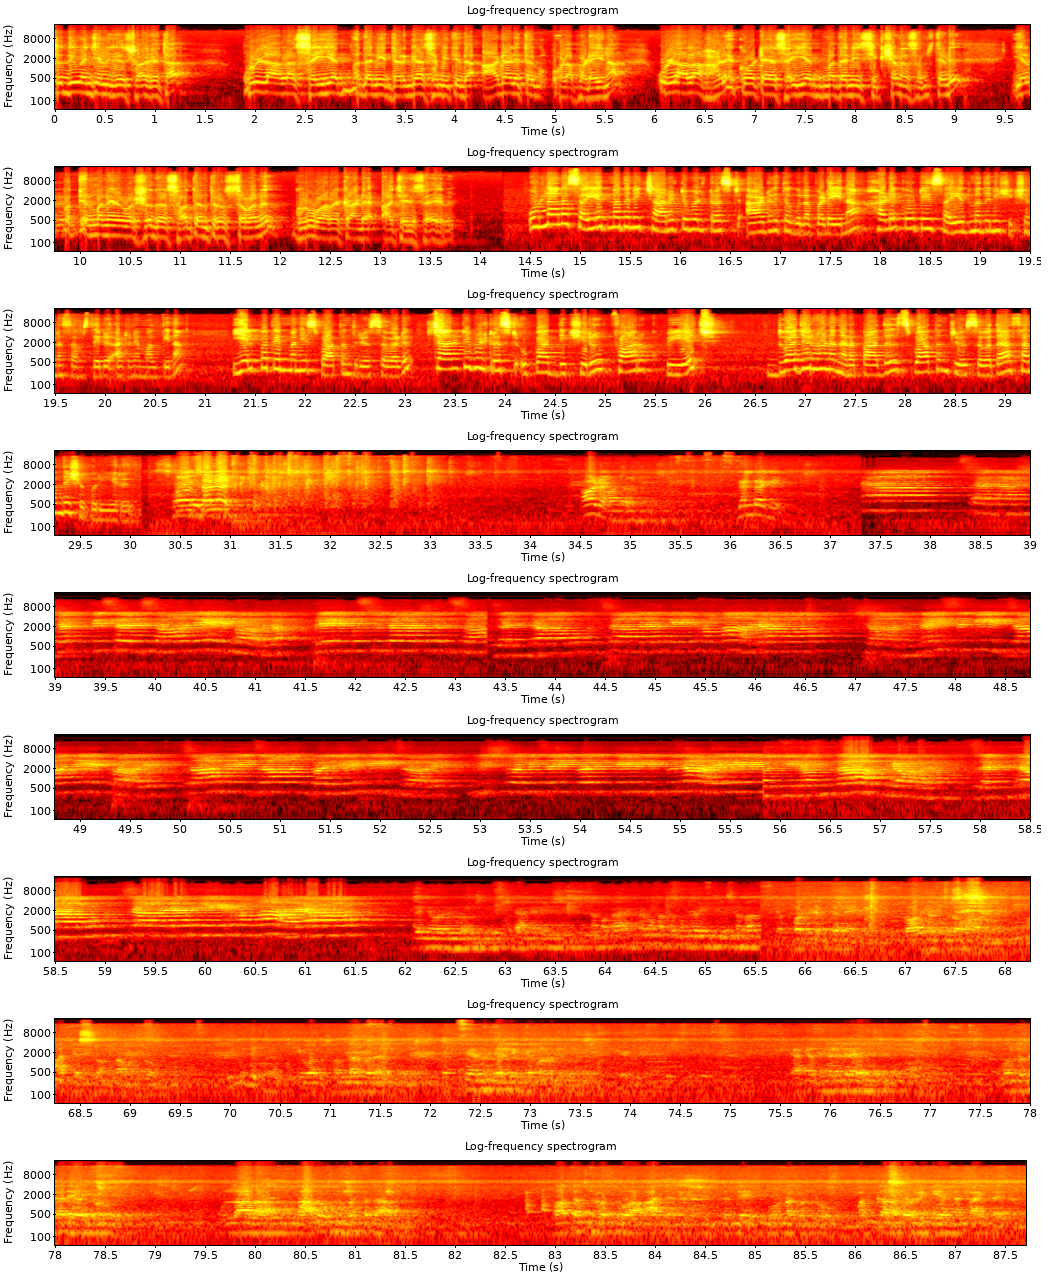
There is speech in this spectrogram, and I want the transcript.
ಸುದ್ದಿವಂಚಲಿಗೆ ಸ್ವಾಗತ. ಉಳ್ಳಾಲ ಸೈಯದ್ ಮದನಿ ದರ್ಗಾ ಸಮಿತಿದ ಆಡಳಿತ ಒಳಪಡೆಯಿನ ಉಳ್ಳಾಲ ಹಳೆಕೋಟೆ ಸೈಯದ್ ಮದನಿ ಶಿಕ್ಷಣ ಸಂಸ್ಥೆಡು ಎಲ್ಪತ್ತೆನ್ಮನೇ ವರ್ಷದ ಸ್ವಾತಂತ್ರ್ಯೋತ್ಸವನ ಗುರುವಾರ ಕಾಣೆ ಆಚರಿಸಾಯಿರು. ಉಳ್ಳಾಲ ಸೈಯದ್ ಮದನಿ ಚಾರಿಟಬಲ್ ಟ್ರಸ್ಟ್ ಆಡಳಿತ ಗುಲಪಡೆಯಿನ ಹಳೆಕೋಟೆ ಸೈಯದ್ ಮದನಿ ಶಿಕ್ಷಣ ಸಂಸ್ಥೆಡು ಅಟನೆ ಮಲ್ತಿನ ಎಲ್ಪತೆನ್ಮನಿ ಸ್ವಾತಂತ್ರ್ಯೋತ್ಸವಡು ಚಾರಿಟಬಲ್ ಟ್ರಸ್ಟ್ ಉಪಾಧ್ಯಕ್ಷರು ಫಾರೂಕ್ ಪಿಎಚ್ ಧ್ವಜಾರೋಹಣ ನಡಪಾದ ಸ್ವಾತಂತ್ರ್ಯೋತ್ಸವದ ಸಂದೇಶ ಕೊರಿಯರು Hold silent. Order. ಸ್ಟ್ಯಾನಿಸ್ ನಮ್ಮ ಕಾರ್ಯಕ್ರಮ ಮತ್ತು ಮುಂದುವರಿಕೆ ಸಭಾ ಎಪ್ಪತ್ತೆಂಟನೇ ಸ್ವಾತಂತ್ರ್ಯ ಆಚರಿಸುವಂಥ ಒಂದು ಈ ಒಂದು ಸಂದರ್ಭದಲ್ಲಿ ಹೆಚ್ಚೆಯನ್ನು ಹೇಳಲಿಕ್ಕೆ ಬರುವುದಿಲ್ಲ ಯಾಕಂತ ಹೇಳಿದರೆ, ಒಂದು ಕಡೆ ಉಲ್ಲಾಲ ತಾಲೂಕು ಮಟ್ಟದ ಸ್ವಾತಂತ್ರ್ಯೋತ್ಸವ ಆಚರಣೆ ಸಿದ್ಧತೆ ಪೂರ್ಣಗೊಂಡು ಮಕ್ಕಳ ಬರುವಿಕೆಯನ್ನು ಕಾಯ್ತಾ ಇದ್ದಾರೆ.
